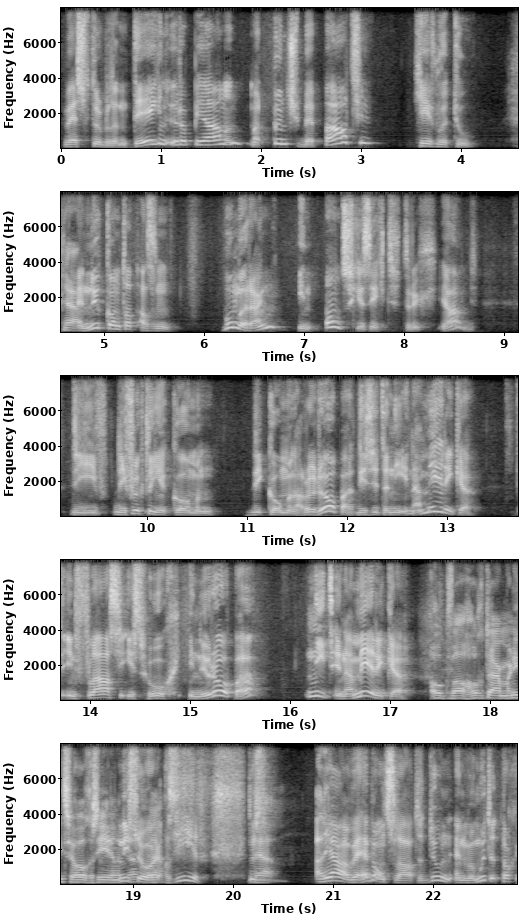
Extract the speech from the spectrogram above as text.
wij strubbelen tegen Europeanen, maar puntje bij paaltje geven we toe. Ja. En nu komt dat als een boemerang in ons gezicht terug. Ja? Die, die vluchtelingen komen, die komen naar Europa, die zitten niet in Amerika. De inflatie is hoog in Europa, niet in Amerika. Ook wel hoog daar, maar niet zo hoog als hier. Niet zo hoog ja. als hier. Dus ja. Ah ja, we hebben ons laten doen. En we moeten toch,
